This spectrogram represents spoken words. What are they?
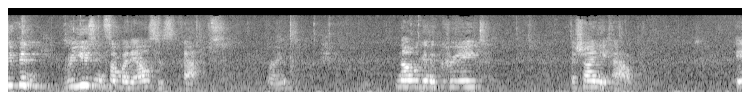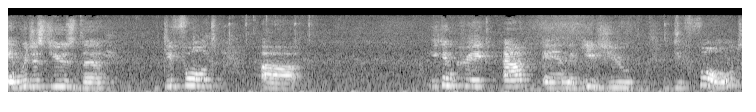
you've been reusing somebody else's apps, right? Now we're going to create a Shiny app. And we just use the default, uh, you can create app and it gives you default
